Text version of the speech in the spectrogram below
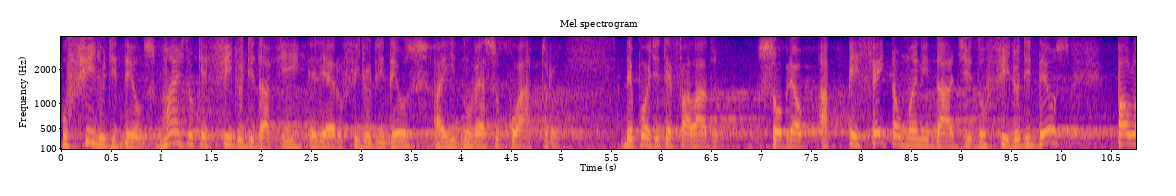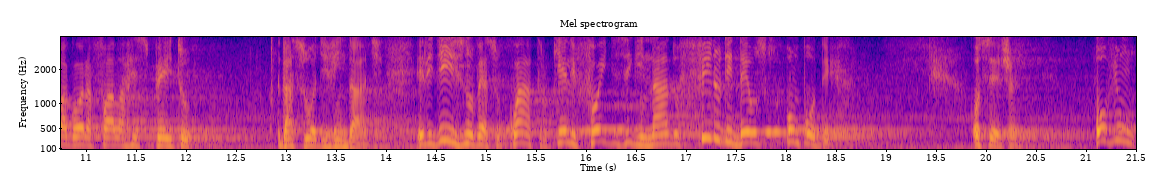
o filho de Deus, mais do que filho de Davi, ele era o filho de Deus, aí no verso 4. Depois de ter falado sobre a, perfeita humanidade do Filho de Deus, Paulo agora fala a respeito da sua divindade. Ele diz no verso 4 que ele foi designado Filho de Deus com poder. Ou seja, houve um,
